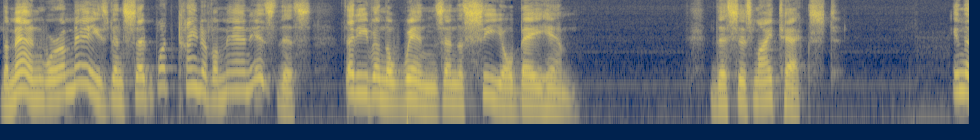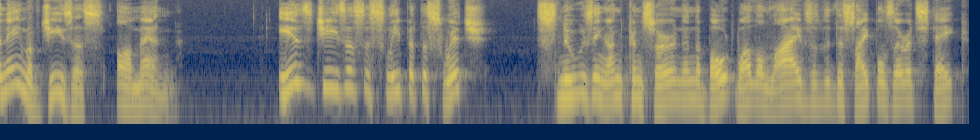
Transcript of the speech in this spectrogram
The men were amazed and said, What kind of a man is this, that even the winds and the sea obey him? This is my text. In the name of Jesus, Amen. Is Jesus asleep at the switch, snoozing unconcerned in the boat while the lives of the disciples are at stake?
